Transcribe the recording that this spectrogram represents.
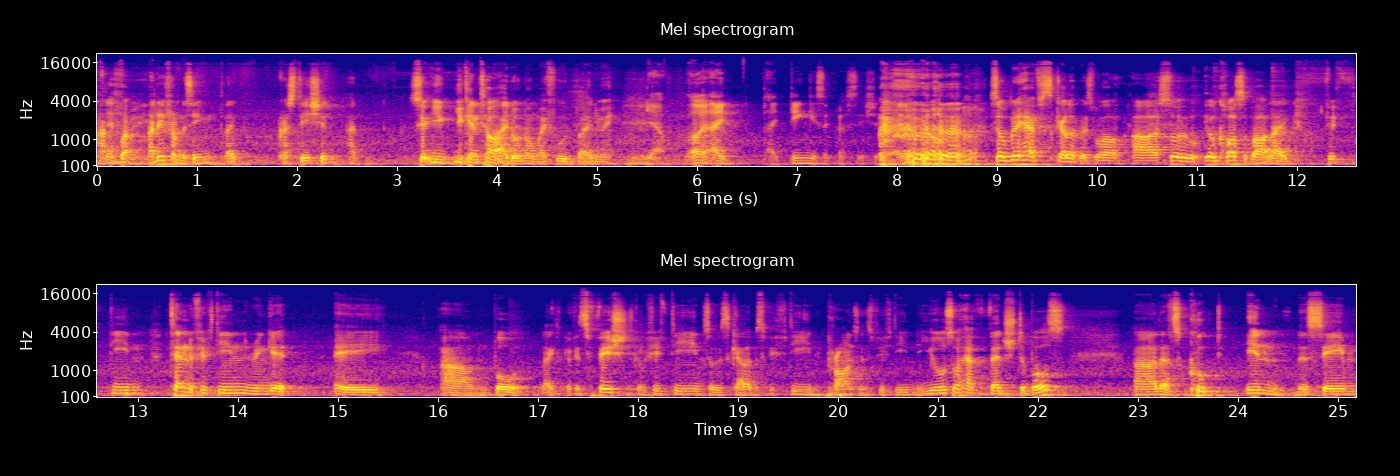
Uh, but are they from the same like crustacean? So you, you can tell I don't know my food, but anyway. Yeah, well, I I think it's a crustacean. I don't know. So, but they have scallop as well. Uh, so it'll cost about like 15, 10 to 15 ringgit a um, bowl. Like if it's fish, it's gonna be 15. So scallop is 15. Prawns is 15. You also have vegetables uh, that's cooked in the same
